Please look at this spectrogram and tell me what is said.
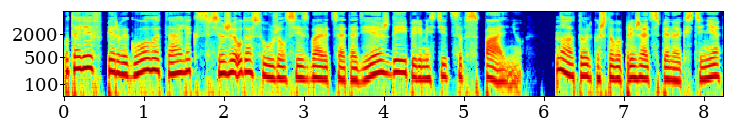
Утолив первый голод, Алекс все же удосужился избавиться от одежды и переместиться в спальню, но только чтобы прижать спиной к стене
